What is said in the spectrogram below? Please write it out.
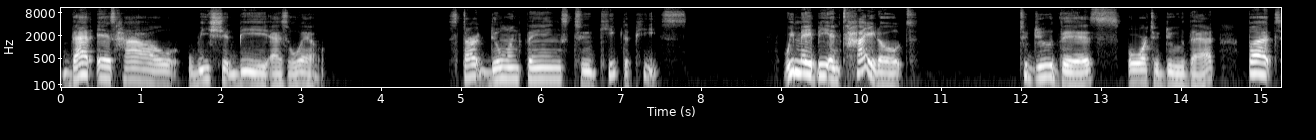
that is how we should be as well. Start doing things to keep the peace. We may be entitled to do this or to do that, but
